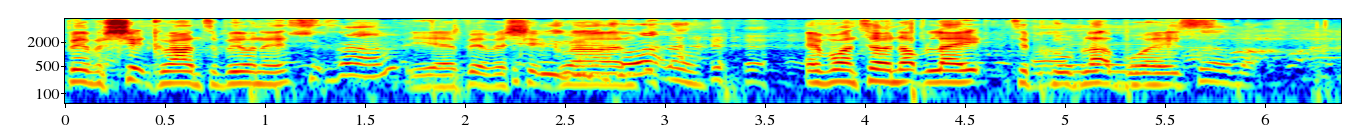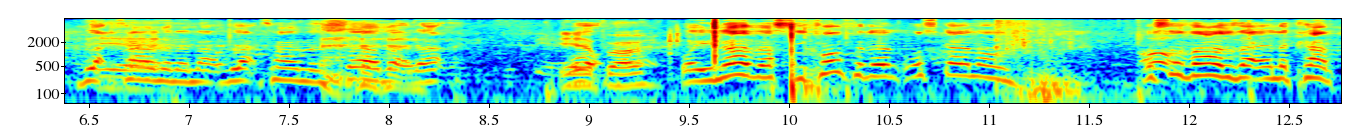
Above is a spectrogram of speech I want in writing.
Bit of a shit ground, to be honest. Grand? Yeah, bit of a shit ground. alright though. Everyone turned up late. Typical Oh, black yeah, yeah, boys. sorry about- Black Yeah. timing and that, black timing, sorry about that. Yeah, What? bro. Well, you nervous? You confident? What's going on? What's the vibes like in the camp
